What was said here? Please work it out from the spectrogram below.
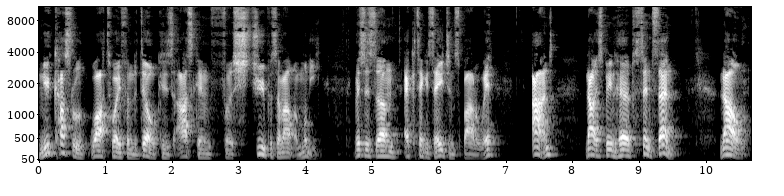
Newcastle walked away from the deal because he's asking for a stupid amount of money. This is um, Ekitike's agents, by the way, and now it's been heard since then. Now,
